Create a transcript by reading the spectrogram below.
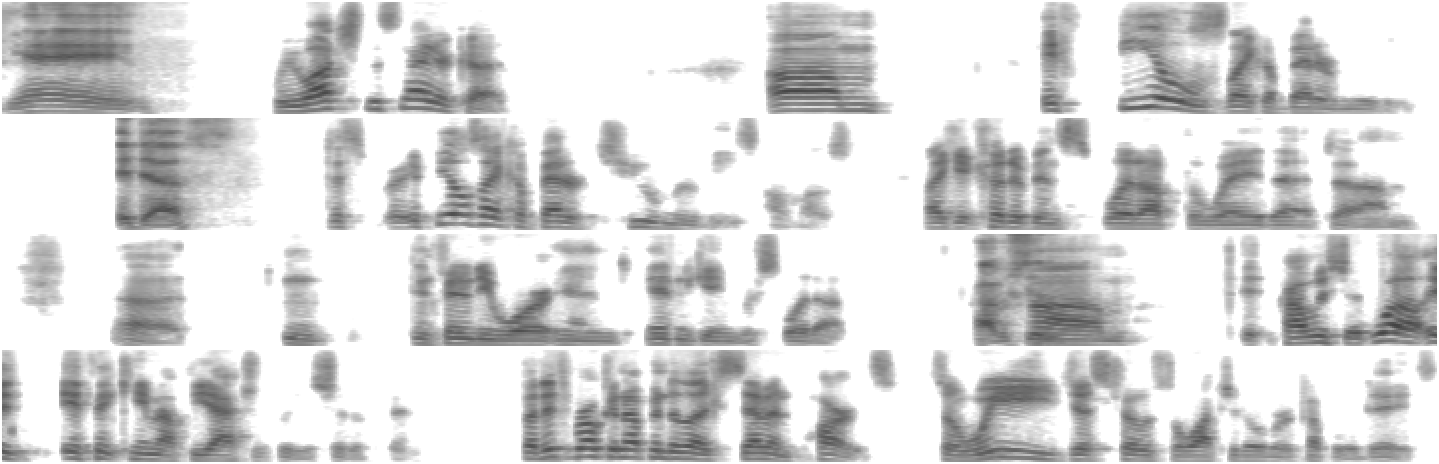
Yay. We watched the Snyder Cut. Um, it feels like a better movie. It does. This it feels like a better two movies almost. Like it could have been split up the way that um, uh, Infinity War and Endgame were split up. Probably should. Um, it probably should. Well, it, if it came out theatrically, it should have been. But it's broken up into like seven parts. So we just chose to watch it over a couple of days.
